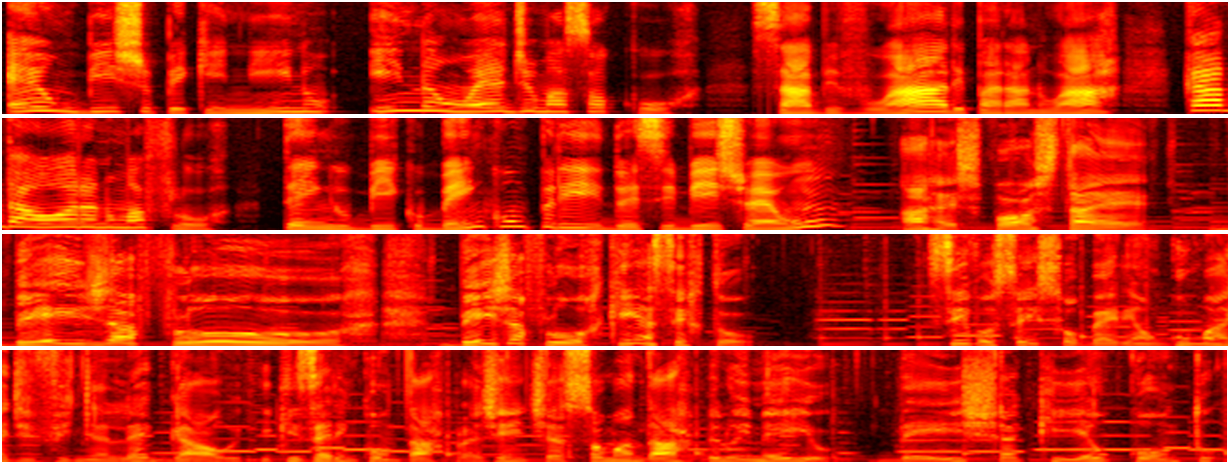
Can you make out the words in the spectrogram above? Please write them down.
É um bicho pequenino e não é de uma só cor. Sabe voar e parar no ar, cada hora numa flor. Tem o bico bem comprido. Esse bicho é um? A resposta é Beija-flor! Beija-flor, quem acertou? Se vocês souberem alguma adivinha legal e quiserem contar pra gente, é só mandar pelo e-mail deixa que eu conto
